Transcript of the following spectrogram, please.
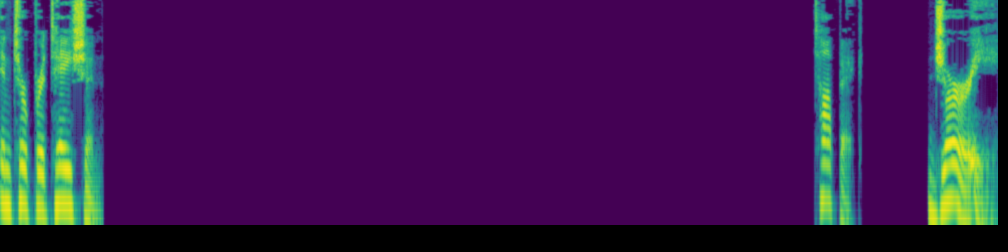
Interpretation. Topic: Jury.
